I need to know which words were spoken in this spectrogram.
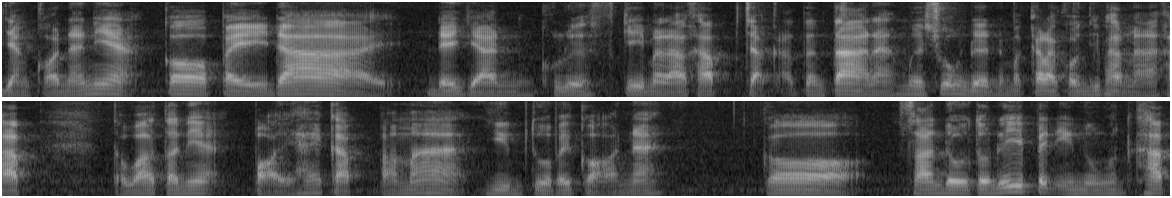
อย่างก่อนหนั้นเนี่ยก็ไปได้เดยันคูเลสกี้มาแล้วครับ จากอัตแลนตานะเมื่อช่วงเดือนมกราคมที่ผ่านมาครับ แต่ว่าตอนนี้ปล่อยให้กับปาม่ายืมตัวไปก่อนนะ ก็ซานโดโตนี่เป็นอีกหนึ่งคนครับ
